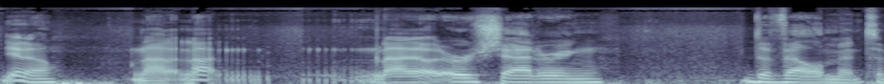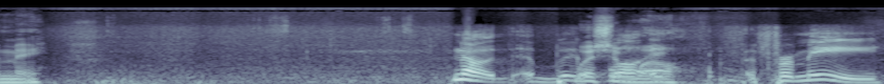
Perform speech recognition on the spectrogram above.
you know, not not not earth shattering development to me. No, but- Wish him well. it- for me,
